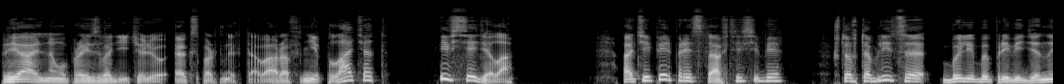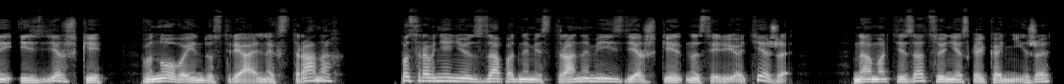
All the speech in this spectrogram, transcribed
реальному производителю экспортных товаров не платят и все дела. А теперь представьте себе, что в таблице были бы приведены издержки в новоиндустриальных странах, по сравнению с западными странами издержки на сырье те же, на амортизацию несколько ниже,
